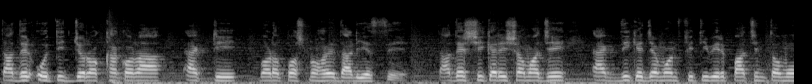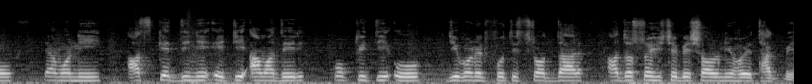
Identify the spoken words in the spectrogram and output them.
তাদের ঐতিহ্য রক্ষা করা একটি বড় প্রশ্ন হয়ে দাঁড়িয়েছে। তাদের শিকারী সমাজে একদিকে যেমন পৃথিবীর প্রাচীনতম, তেমনি আজকের দিনে এটি আমাদের প্রকৃতি ও জীবনের প্রতি শ্রদ্ধার আদর্শ হিসেবে স্মরণীয় হয়ে থাকবে।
